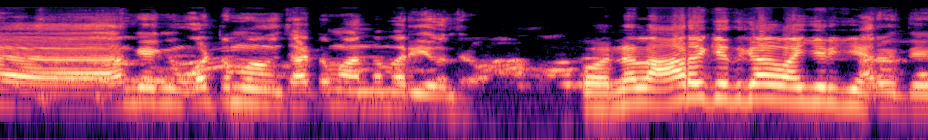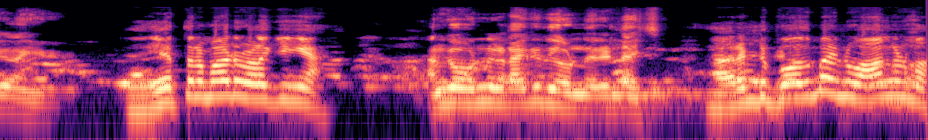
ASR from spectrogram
அஹ், அங்க இங்க ஓட்டமும் சாட்டமும் அந்த மாதிரி வந்துடும் நல்ல ஆரோக்கியத்துக்காக வாங்கியிருக்கீங்க. ஆரோக்கியத்தை வாங்கிருக்கு எத்தனை மாடு வளர்க்கீங்க? அங்க ஒண்ணு கிடக்குது ஒண்ணு ரெண்டாச்சு. ரெண்டு போதுமா? இன்னும் வாங்கணுமா.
